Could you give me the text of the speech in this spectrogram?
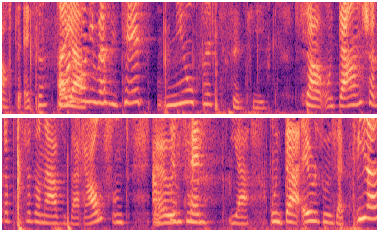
Auf der Ecke? Von Ah ja. Universität New Big City. So, und dann schaut der Professor Nase da raus und Aus dem Aerosol, Fenster. ja, und da Aerosol sagt wieder,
